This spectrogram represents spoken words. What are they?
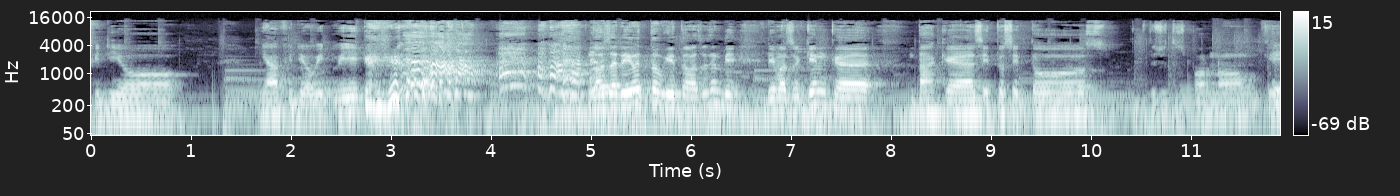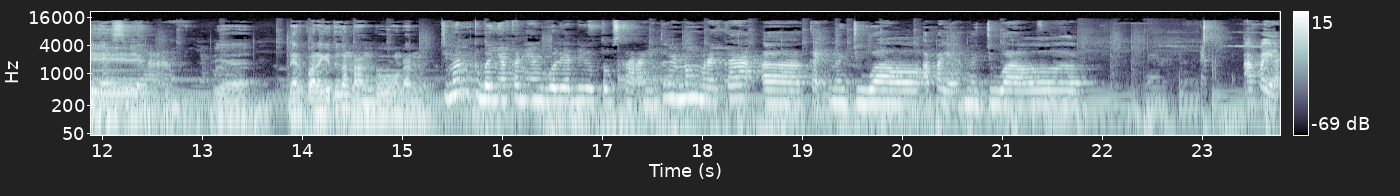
video ya video week week nggak usah di YouTube gitu maksudnya di, dimasukin ke entah ke situs-situs situs-situs porno mungkin iya sih ya. ya daripada gitu kan nanggung dan Cuman kebanyakan yang gue lihat di YouTube sekarang itu memang mereka eh, kayak ngejual apa ya? Ngejual apa ya?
